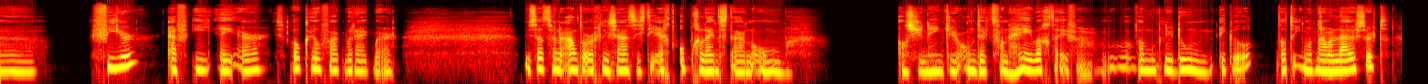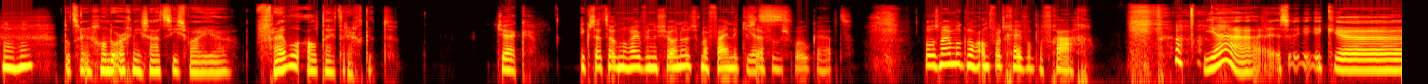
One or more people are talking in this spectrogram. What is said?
uh, 4, F-I-E-R, is ook heel vaak bereikbaar. Dus dat zijn een aantal organisaties die echt opgeleid staan om, als je in één keer ontdekt van, hé, hey, wacht even, wat moet ik nu doen? Ik wil dat er iemand naar me luistert. Mm -hmm. Dat zijn gewoon de organisaties waar je vrijwel altijd terecht kunt. Check. Ik zet ze ook nog even in de show notes, maar fijn dat je yes. ze even besproken hebt. Volgens mij moet ik nog antwoord geven op een vraag. ja, ik, uh,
